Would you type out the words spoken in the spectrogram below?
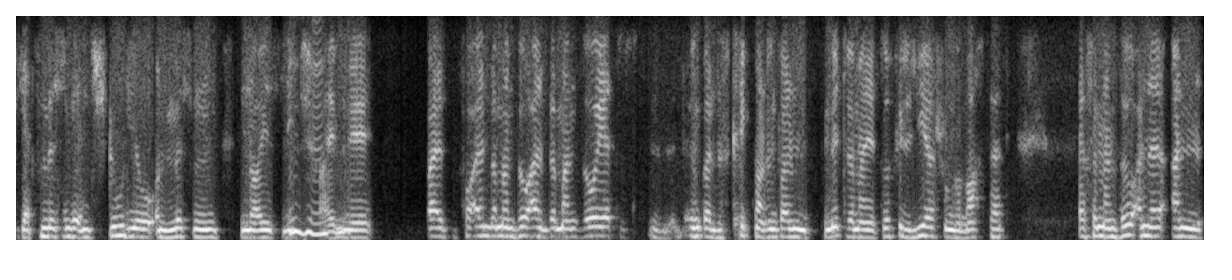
jetzt müssen wir ins Studio und müssen ein neues Lied Mhm. schreiben. Nee. Weil vor allem, wenn man so, wenn man so jetzt, irgendwann, das kriegt man irgendwann mit, wenn man jetzt so viele Lieder schon gemacht hat, dass wenn man so an, an,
